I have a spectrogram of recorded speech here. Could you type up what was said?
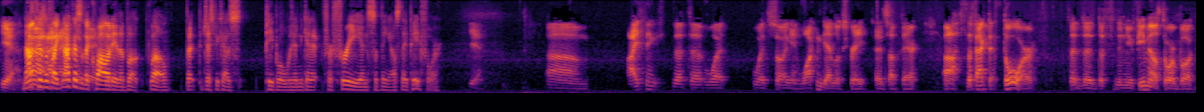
yeah, Not because of like I- not because of the quality of the book. Well, but just because people didn't get it for free and something else they paid for. Yeah. Um, I think that the what what so again, Walking Dead looks great. It's up there. Uh, the fact that Thor, the, the the the new female Thor book,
